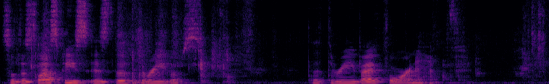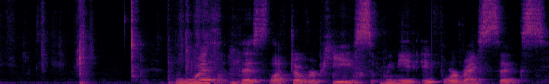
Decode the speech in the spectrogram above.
So this last piece is the three, oops, the three by four and a half. With this leftover piece, we need a four by six.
